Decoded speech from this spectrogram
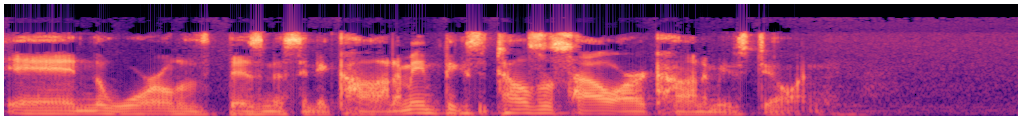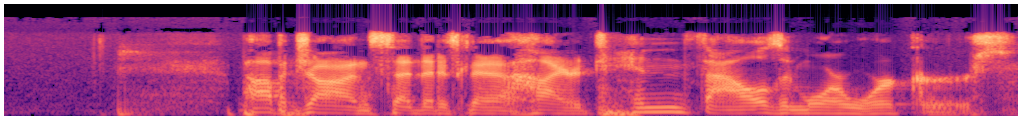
in the world of business and economy because it tells us how our economy is doing. Papa John said that it's going to hire 10,000 more workers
